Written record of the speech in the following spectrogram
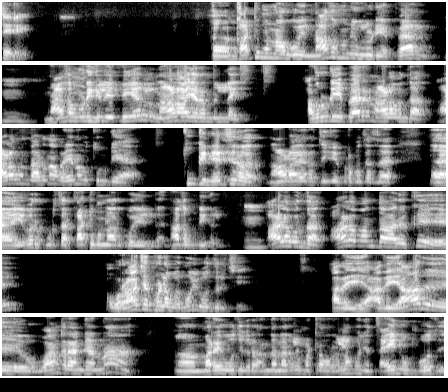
சரி. காட்டுமன்னார் கோயில் நாதமுனிகளுடைய பேரன். நாதமுனிகள் இல்லையே நாலாயிரம் இல்லை. அவருடைய பேரன் ஆளவந்தார். ஆளவந்தார் தான் வைணவத்தினுடைய தூக்கி நிறுத்தினவர். நாலாயிரம் திவ்ய பிரபந்தத்தை இவர் கொடுத்தார் காட்டுமன்னார் கோயில்ல நாதமுனிகள். ஆளவந்தார். ஆளவந்தாருக்கு ஒரு ராஜபலவ நோய் வந்துருச்சு. அதை அதை யாரு வாங்குறாங்கன்னா மறை ஒதுக்குற அந்தனர்கள் மற்றவர்கள்லாம் கொஞ்சம் தயங்கும் போது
